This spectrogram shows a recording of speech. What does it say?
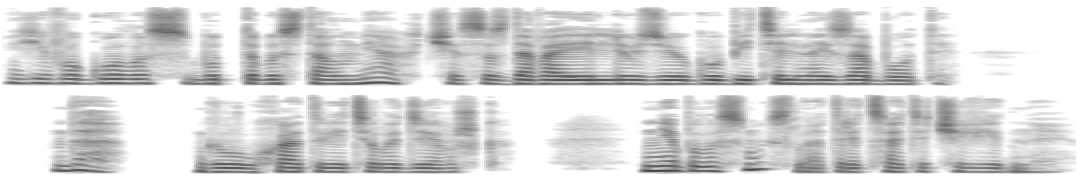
Его голос будто бы стал мягче, создавая иллюзию губительной заботы. «Да», — глухо ответила девушка. Не было смысла отрицать очевидное,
